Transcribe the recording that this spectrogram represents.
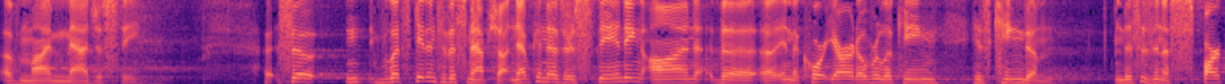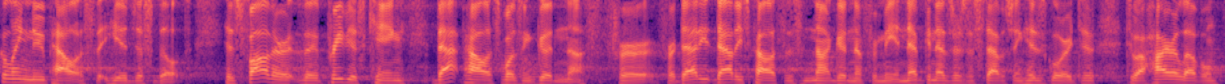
of my majesty? So, let's get into the snapshot. Nebuchadnezzar is standing on the, uh, in the courtyard overlooking his kingdom. And this is in a sparkling new palace that he had just built. His father, the previous king, that palace wasn't good enough for, for daddy, daddy's palace is not good enough for me. And Nebuchadnezzar is establishing his glory to, to a higher level.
